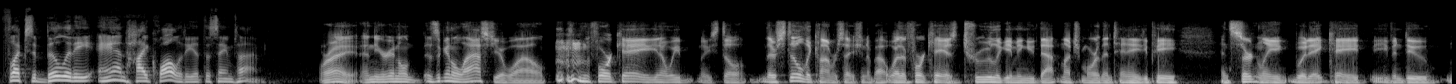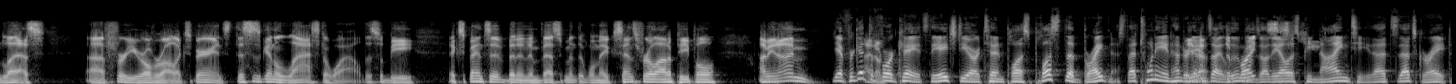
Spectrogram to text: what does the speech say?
flexibility and high quality at the same time Right, and you're gonna is it gonna last you a while? 4K, you know, we we still there's still the conversation about whether 4K is truly giving you that much more than 1080p, and certainly would 8K even do less uh, for your overall experience. This is gonna last a while. This will be expensive, but an investment that will make sense for a lot of people. I mean, I'm yeah. Forget the 4K. It's the HDR10 plus plus the brightness. That 2800 Yeah, lumens on the LSP90. That's that's great.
